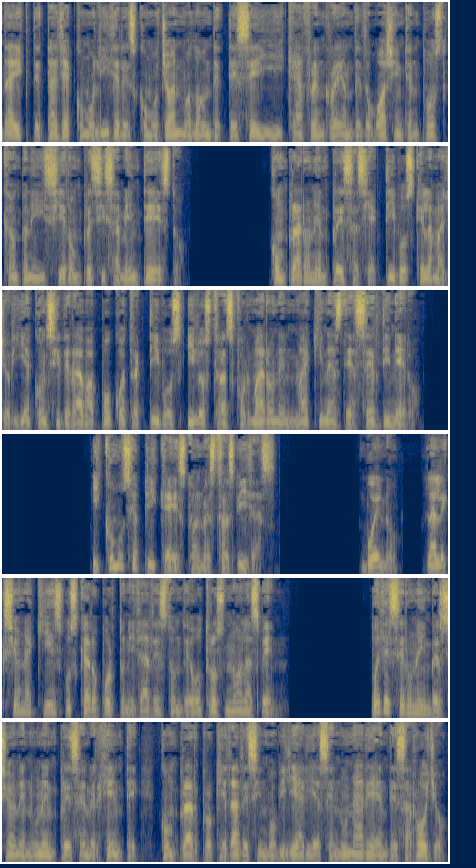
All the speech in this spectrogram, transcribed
Dyke detalla cómo líderes como John Malone de TCI y Catherine Graham de The Washington Post Company hicieron precisamente esto. Compraron empresas y activos que la mayoría consideraba poco atractivos y los transformaron en máquinas de hacer dinero. ¿Y cómo se aplica esto a nuestras vidas? Bueno, la lección aquí es buscar oportunidades donde otros no las ven. Puede ser una inversión en una empresa emergente, comprar propiedades inmobiliarias en un área en desarrollo,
